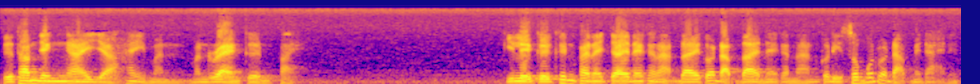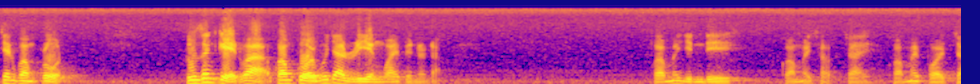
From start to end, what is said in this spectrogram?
หรือทำยังไงอย่าให้มันมันแรงเกินไป กิเลสเกิดขึ้นภายในใจในขณะใดก็ดับได้ในขณะนั้น ก็ดีสมมติว่าดับไม่ได้เช่นความโกรธพึงสังเกตว่าความโกรธพระเจ้าเรียงไว้เป็นระดับ ความไม่ยินดี ความไม่ชอบใจ ความไม่พอใจ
